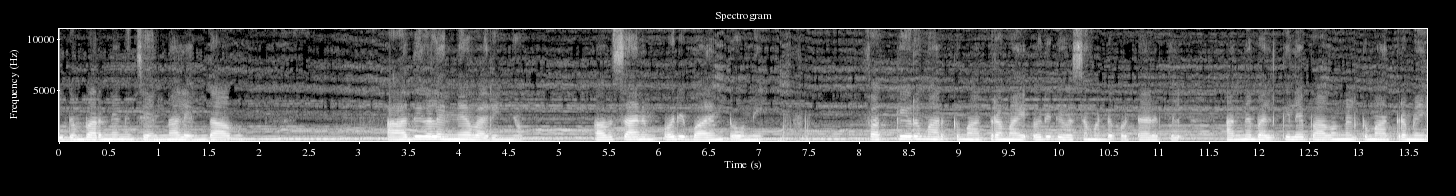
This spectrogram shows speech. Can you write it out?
ഇതും പറഞ്ഞങ്ങ് ചെന്നാൽ എന്താവും? ആദികൾ എന്നെ വരിഞ്ഞു. അവസാനം ഒരു ഭയം തോന്നി. ഫക്കീറുമാർക്ക് മാത്രമായി ഒരു ദിവസമുണ്ട് കൊട്ടാരത്തിൽ. അന്ന് ബൽക്കിലെ പാവങ്ങൾക്ക് മാത്രമേ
